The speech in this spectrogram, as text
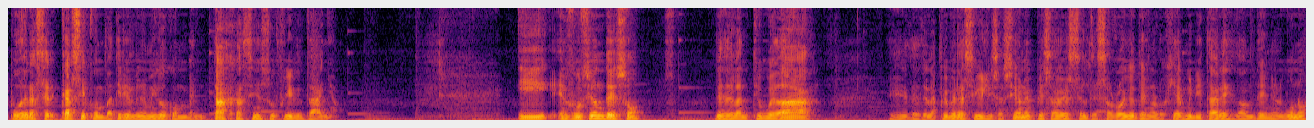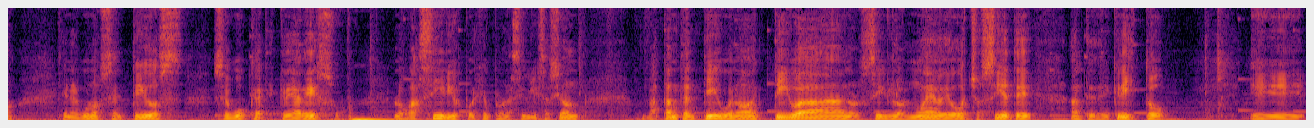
poder acercarse y combatir al enemigo con ventaja sin sufrir daño. Y en función de eso, desde la antigüedad eh, desde las primeras civilizaciones empieza a verse el desarrollo de tecnologías militares donde en algunos, en algunos sentidos se busca crear eso. Los asirios, por ejemplo, una civilización bastante antigua, ¿no? activa en los siglos 9, 8, 7 antes de Cristo. Eh,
